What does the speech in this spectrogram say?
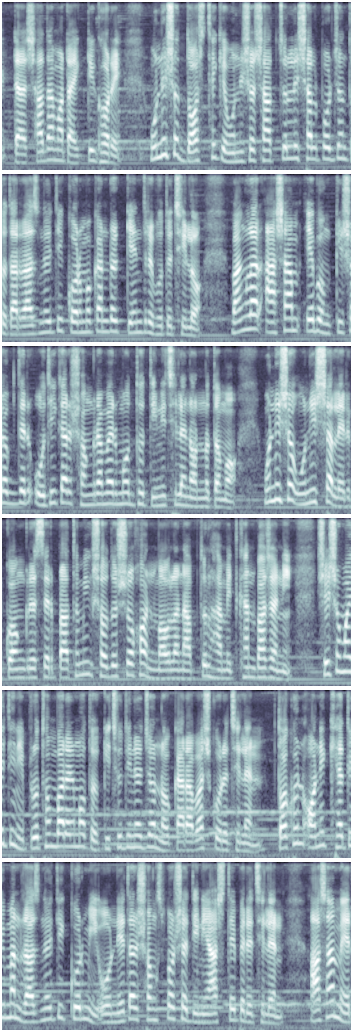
একটা সাদামাটা একটি ঘরে। উনিশশো দশ থেকে উনিশশো সাতচল্লিশ সাল পর্যন্ত তার রাজনৈতিক কর্মকাণ্ডের কেন্দ্রীভূত ছিল। বাংলার আসাম এবং কৃষকদের অধিকার সংগ্রামের মধ্যে তিনি ছিলেন অন্যতম। উনিশশো সালের কংগ্রেসের প্রাথমিক সদস্য হন মাওলানা আব্দুল হামিদ খান ভাসানী। সে সময় তিনি প্রথমবারের মতো কিছুদিনের জন্য কারাবাস করেছিলেন। তখন অনেক খ্যাতিমান রাজনৈতিক কর্মী ও নেতার সংস্পর্শে তিনি আসতে পেরেছিলেন। আসামের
